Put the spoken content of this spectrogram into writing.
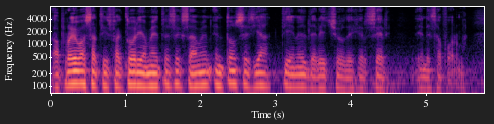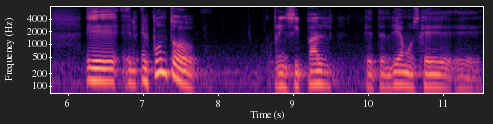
aprueba satisfactoriamente ese examen, entonces ya tiene el derecho de ejercer en esa forma. Eh, el, punto principal que tendríamos que eh,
